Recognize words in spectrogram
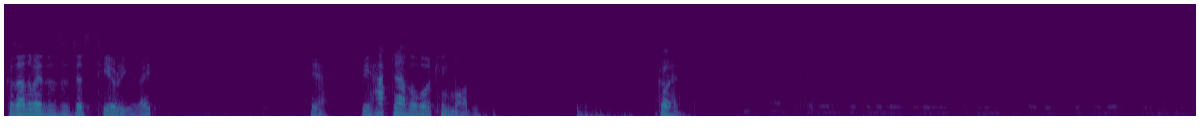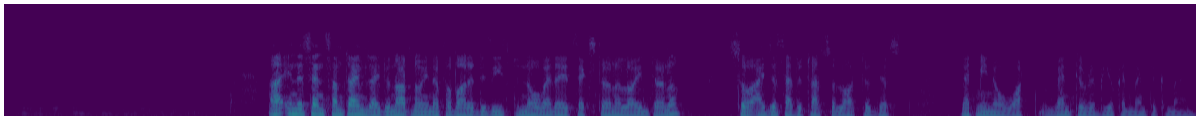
because otherwise this is just theory, right? Yeah, we have to have a working model. Go ahead. Uh, in the sense, sometimes I do not know enough about a disease to know whether it's external or internal. So I just have to trust the Lord to just let me know what when to rebuke and when to command.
